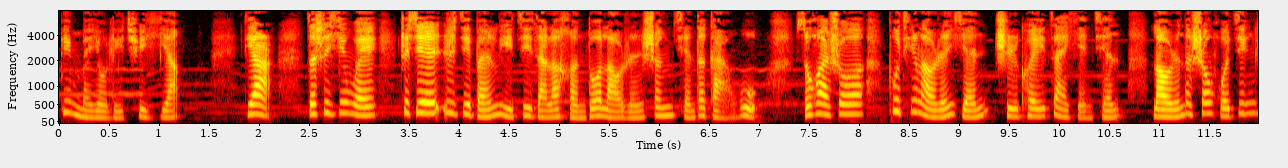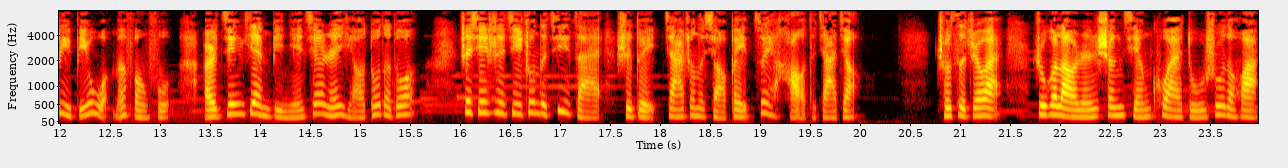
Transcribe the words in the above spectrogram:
并没有离去一样。第二，则是因为这些日记本里记载了很多老人生前的感悟。俗话说：“不听老人言，吃亏在眼前。”老人的生活经历比我们丰富，而经验比年轻人也要多得多。这些日记中的记载，是对家中的小辈最好的家教。除此之外，如果老人生前酷爱读书的话，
